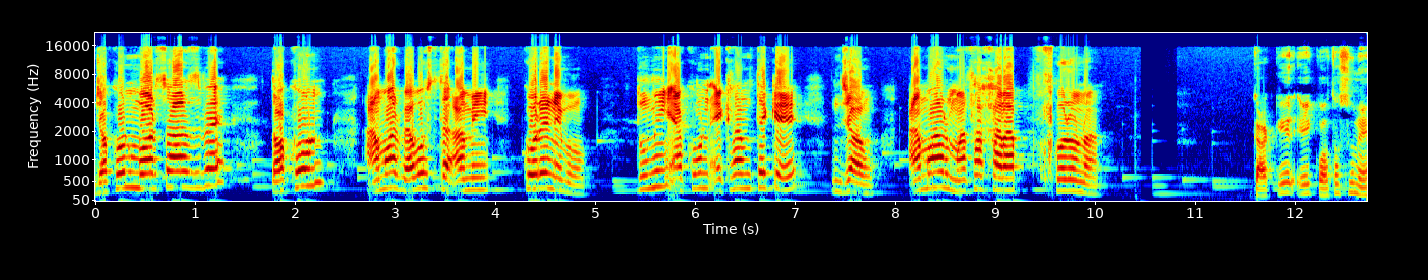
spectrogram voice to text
যখন বর্ষা আসবে তখন আমার ব্যবস্থা আমি করে নেব। তুমি এখন এখান থেকে যাও আমার মাথা খারাপ করো না। কাকের এই কথা শুনে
